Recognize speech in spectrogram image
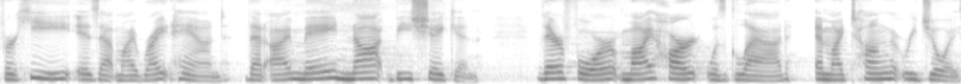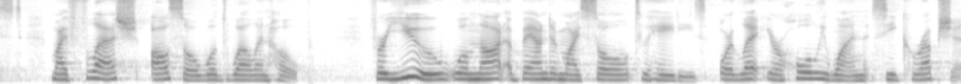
for he is at my right hand, that I may not be shaken. Therefore, my heart was glad, and my tongue rejoiced. My flesh also will dwell in hope. For you will not abandon my soul to Hades, or let your Holy One see corruption.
